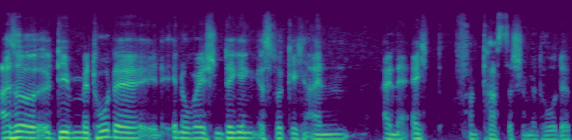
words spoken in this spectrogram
also die Methode Innovation Digging ist wirklich ein, eine echt fantastische Methode.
